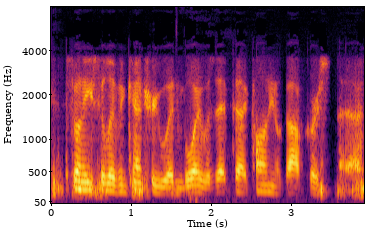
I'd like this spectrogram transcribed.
that's when I used to live in Countrywood, and boy, was that uh, Colonial Golf Course. Uh,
